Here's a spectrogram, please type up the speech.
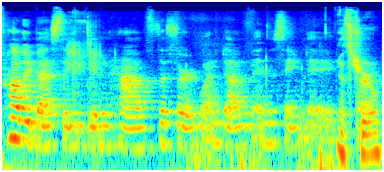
Probably best that you didn't have the third one done in the same day. It's So, true.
